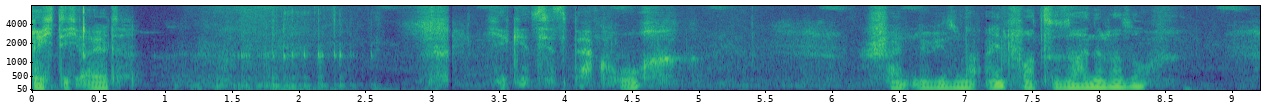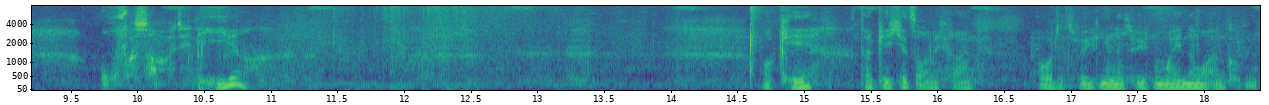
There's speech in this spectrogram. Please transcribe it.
Richtig alt. Hier geht es jetzt berghoch. Scheint mir wie so eine Einfahrt zu sein oder so. Oh, was haben wir denn hier? Okay, da gehe ich jetzt auch nicht rein. Aber das will ich mir natürlich noch mal genauer angucken.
